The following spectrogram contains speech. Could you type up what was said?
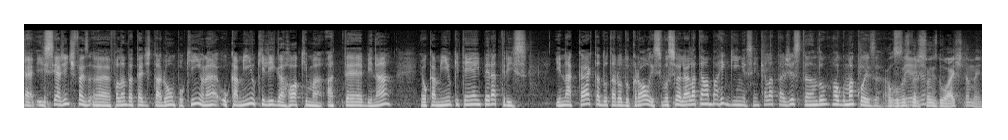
É, e se a gente faz, eh, falando até de tarô um pouquinho, né? O caminho que liga Rockman até Binar é o caminho que tem a Imperatriz. E na carta do tarô do Crowley, se você olhar, ela tem uma barriguinha, assim, que ela está gestando alguma coisa. Algumas seja, versões do White também.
